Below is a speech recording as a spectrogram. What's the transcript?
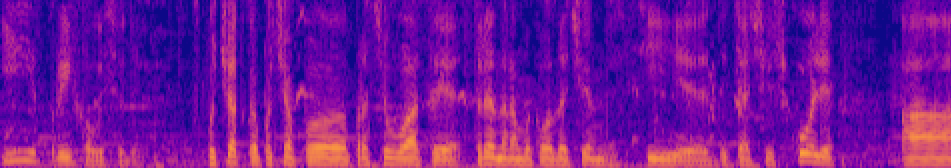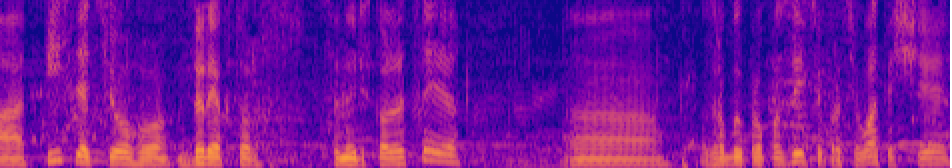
і приїхали сюди. Спочатку я почав е, працювати тренером-викладачем в цій дитячій школі, а після цього директор Синирського ліцею е, зробив пропозицію працювати ще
